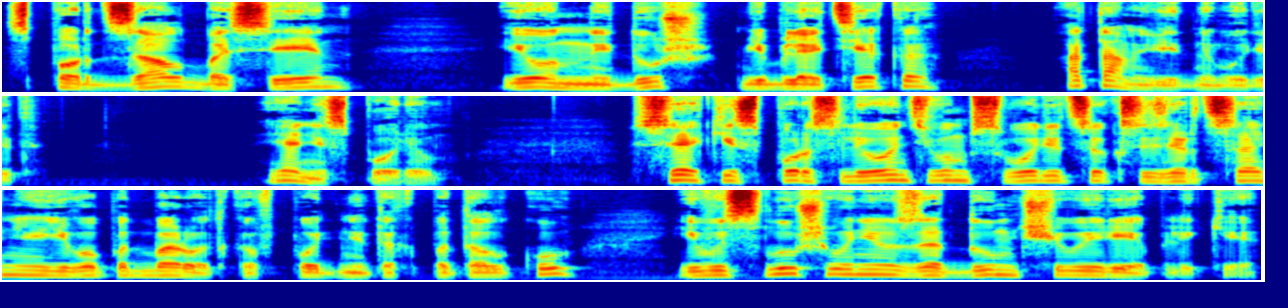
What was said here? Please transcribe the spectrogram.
спортзал, бассейн, ионный душ, библиотека, а там видно будет. Я не спорил. Всякий спор с Леонтьевым сводится к созерцанию его подбородков, поднятых к потолку, и выслушиванию задумчивой реплики.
